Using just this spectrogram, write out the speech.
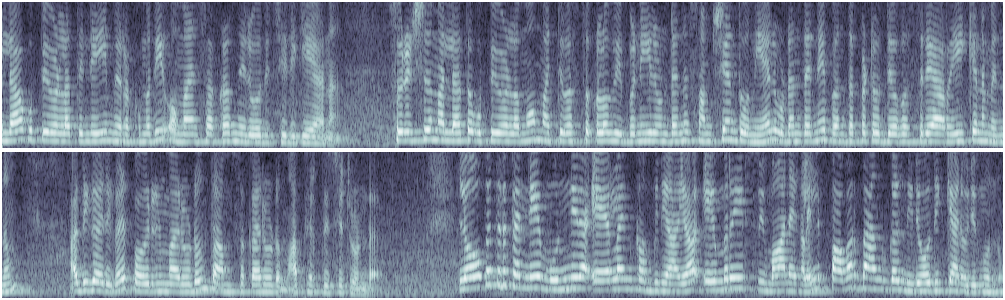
എല്ലാ കുപ്പിവെള്ളത്തിന്റെയും ഇറക്കുമതി ഒമാൻ സർക്കാർ നിരോധിച്ചിരിക്കുകയാണ്. സുരക്ഷിതമല്ലാത്ത കുപ്പിവെള്ളമോ മറ്റു വസ്തുക്കളോ വിപണിയിലുണ്ടെന്ന് സംശയം തോന്നിയാൽ ഉടൻ തന്നെ ബന്ധപ്പെട്ട ഉദ്യോഗസ്ഥരെ അറിയിക്കണമെന്നും അധികാരികൾ പൗരന്മാരോടും താമസക്കാരോടും അഭ്യർത്ഥിച്ചിട്ടുണ്ട് ലോകത്തിലെ തന്നെ മുൻനിര എയർലൈൻ കമ്പനിയായ എമിറേറ്റ്സ് വിമാനങ്ങളിൽ പവർ ബാങ്കുകൾ നിരോധിക്കാൻ ഒരുങ്ങുന്നു.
